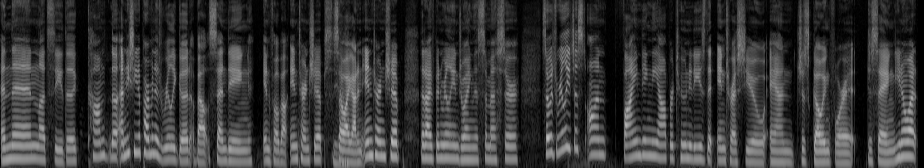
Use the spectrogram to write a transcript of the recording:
And then let's see, the com the MDC department is really good about sending info about internships. So I got an internship that I've been really enjoying this semester. So it's really just on finding the opportunities that interest you and just going for it. Just saying, you know what?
